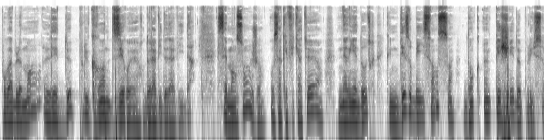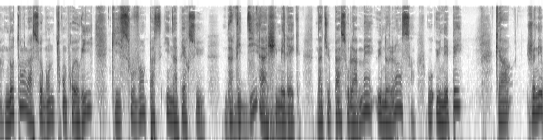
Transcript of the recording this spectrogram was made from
probablement les deux plus grandes erreurs de la vie de David. Ces mensonges au sacrificateur n'est rien d'autre qu'une désobéissance, donc un péché de plus. Notons la seconde tromperie qui souvent passe inaperçue. David dit à Achimélec, n'as-tu pas sous la main une lance ou une épée? Car je n'ai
